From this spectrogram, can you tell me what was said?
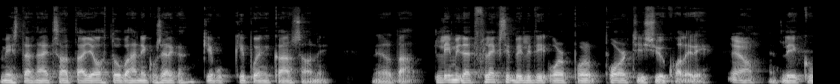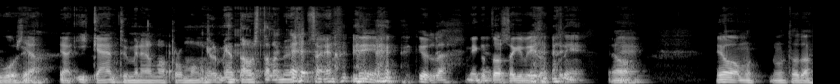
mistä näitä saattaa johtua vähän niin kuin selkäkipujenkin kanssa on, niin, niin tota, limited flexibility or poor, poor tissue quality, Joo. että liikkuvuus ja, Ja, ja ikääntyminen laprumongilmien taustalla myös usein. niin, kyllä, niin kuin tuossakin viitattiin. niin. Joo, Niin. Joo mutta mut, tota,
